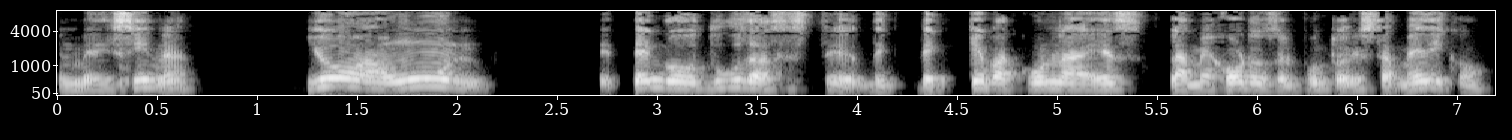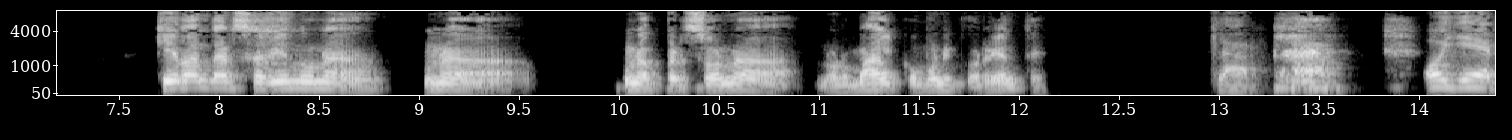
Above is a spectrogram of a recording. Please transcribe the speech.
medicina, yo aún tengo dudas este, de, de, qué vacuna es la mejor desde el punto de vista médico. ¿Qué va a andar sabiendo una, una, una persona normal, común y corriente. Claro. Oye,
